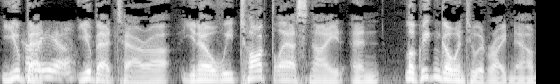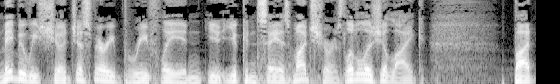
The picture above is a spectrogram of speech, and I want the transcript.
You How bet. Are you? bet, Tara. You know, we talked last night, and look, we can go into it right now. Maybe we should, just very briefly, and you, you can say as much or as little as you like. But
